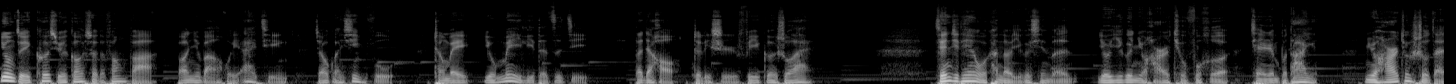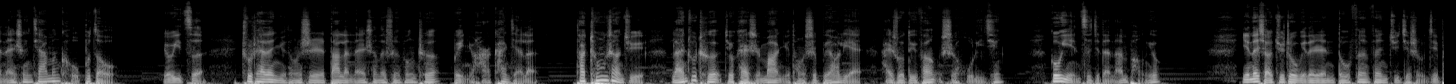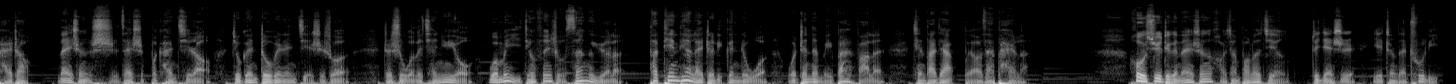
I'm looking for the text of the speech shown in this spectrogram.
用最科学高效的方法帮你挽回爱情，浇灌幸福，成为有魅力的自己。大家好，这里是飞哥说爱。前几天我看到一个新闻，有一个女孩求复合，前任不答应，女孩就守在男生家门口不走。有一次出差的女同事搭了男生的顺风车，被女孩看见了，她冲上去拦住车，就开始骂女同事不要脸，还说对方是狐狸精，勾引自己的男朋友，引得小区周围的人都纷纷举起手机拍照。男生实在是不堪其扰，就跟周围人解释说：“这是我的前女友，我们已经分手三个月了。她天天来这里跟着我，我真的没办法了，请大家不要再拍了。”后续这个男生好像报了警，这件事也正在处理。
